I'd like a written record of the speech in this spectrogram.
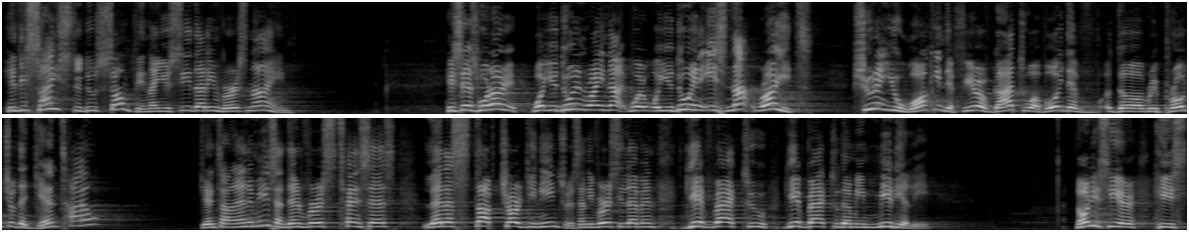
he decides to do something. Now you see that in verse 9. He says, What, are you, what you're doing right now, what, what you're doing is not right. Shouldn't you walk in the fear of God to avoid the, the reproach of the Gentile? Gentile enemies. And then verse 10 says, let us stop charging interest. And in verse 11, give back to, give back to them immediately. Notice here, he's,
